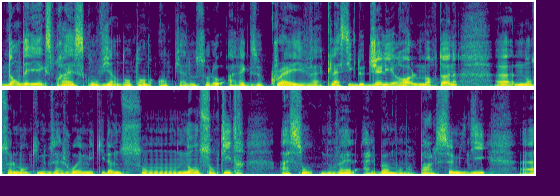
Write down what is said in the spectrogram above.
dans Daily Express, qu'on vient d'entendre en piano solo avec The Crave, classique de Jelly Roll Morton. Euh, non seulement qui nous a joué, mais qui donne son nom, son titre à son nouvel album. On en parle ce midi euh,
